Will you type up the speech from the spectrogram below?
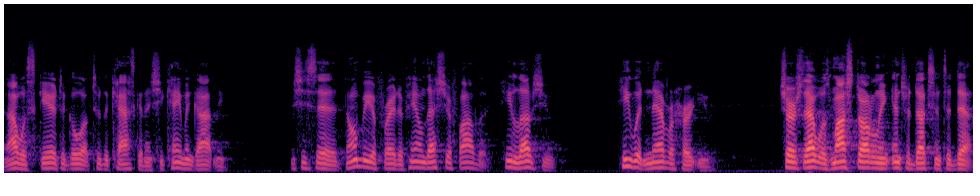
and I was scared to go up to the casket, and she came and got me. And she said, Don't be afraid of him. That's your father. He loves you. He would never hurt you. Church, that was my startling introduction to death.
